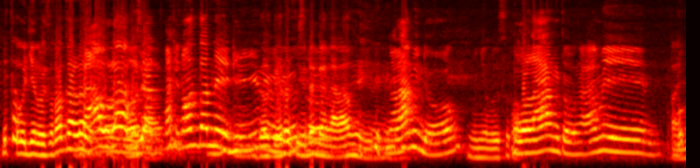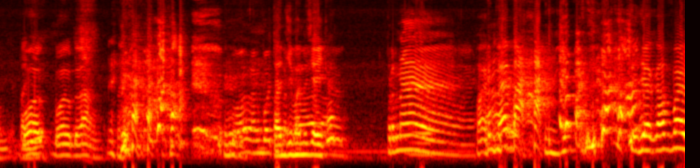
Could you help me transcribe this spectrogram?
lu tau unyil usro kan lu Tahu lah, Oh, buset masih nonton nih gini. Gua kira sih udah gak ngalamin Ngalamin dong. unyil usro Bolang tuh ngalamin. Pan- Bol Panji, bol belang. Bolang bocah. Panji manusia ikan? Pernah. Panji. Sejak kapan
